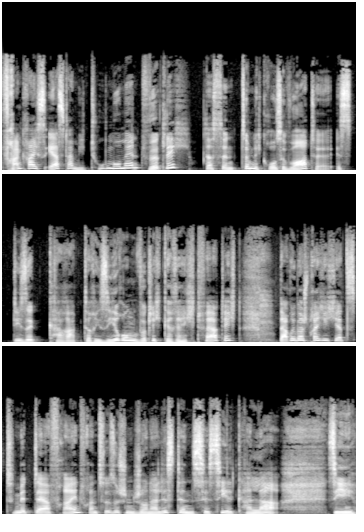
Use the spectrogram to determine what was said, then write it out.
Frankreichs erster MeToo-Moment, wirklich? Das sind ziemlich große Worte. Ist diese Charakterisierung wirklich gerechtfertigt? Darüber spreche ich jetzt mit der freien französischen Journalistin Cécile Callat. Sie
